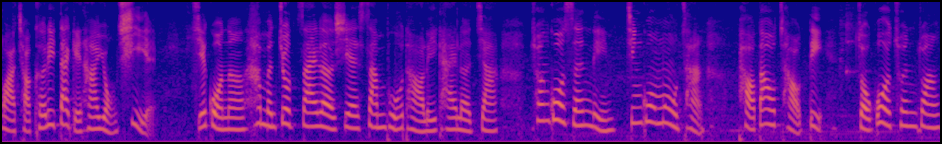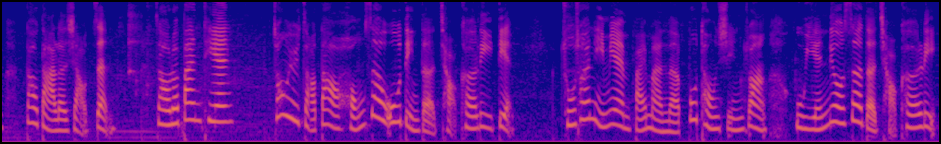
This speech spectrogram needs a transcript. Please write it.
哇，巧克力带给他勇气耶！结果呢，他们就摘了些山葡萄，离开了家，穿过森林，经过牧场，跑到草地，走过村庄，到达了小镇，找了半天，终于找到红色屋顶的巧克力店。橱窗里面摆满了不同形状、五颜六色的巧克力，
